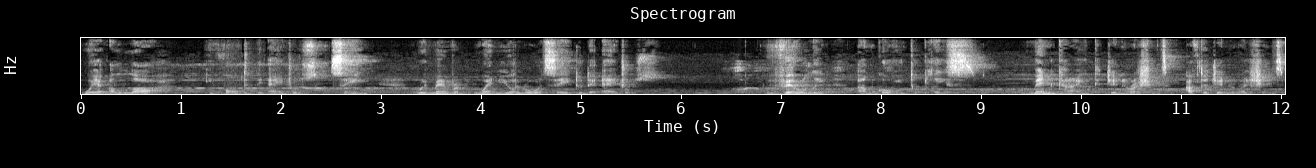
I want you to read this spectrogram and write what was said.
where Allah informed the angels, saying, Remember when your Lord said to the angels, Verily, I'm going to place mankind generations after generations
